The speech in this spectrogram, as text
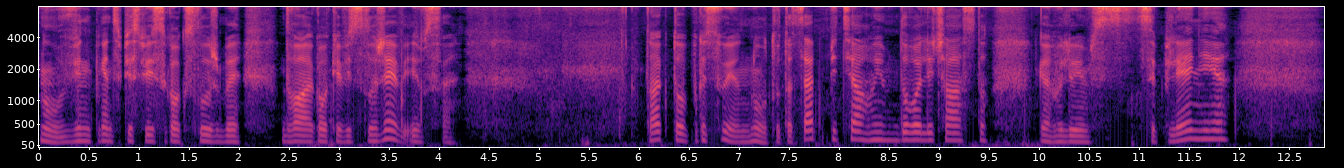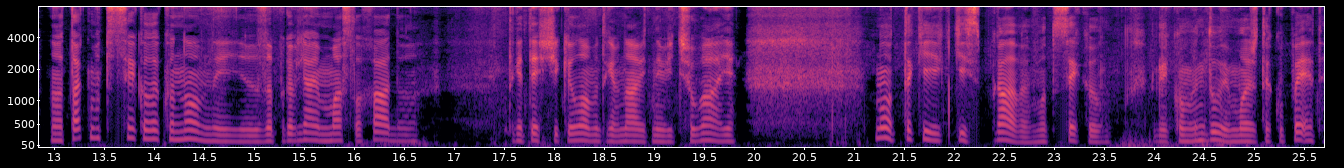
Ну, він, в принципі, свій срок служби 2 роки відслужив і все. Так то працює. Ну, тут оцеп підтягуємо доволі часто, регулюємо сцеплення. Ну, а так мотоцикл економний, заправляємо масло хадо. 3000 кілометрів навіть не відчуває. Ну, такі якісь справи. Мотоцикл рекомендую, можете купити.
